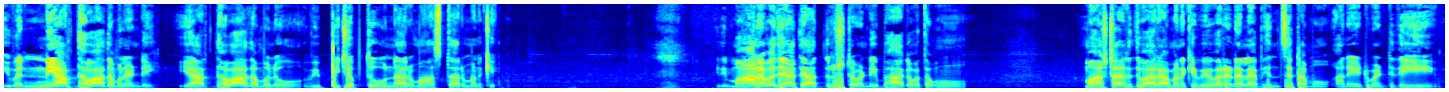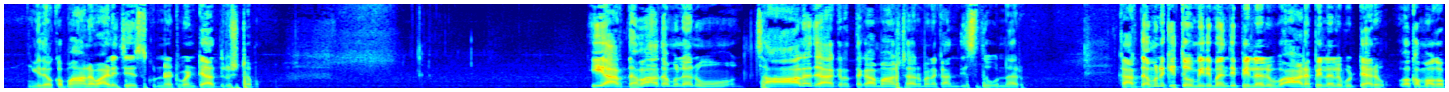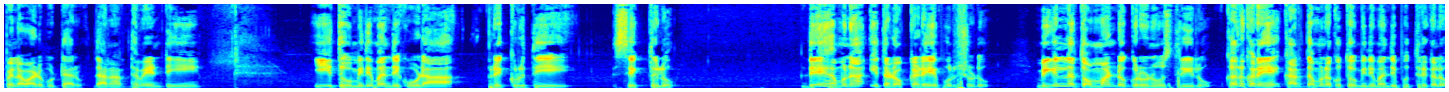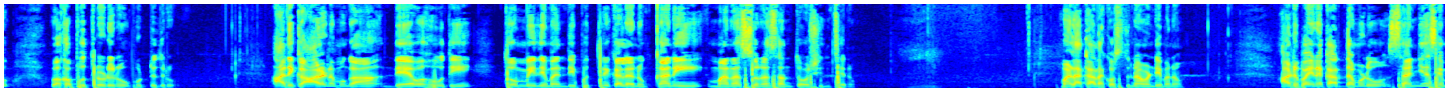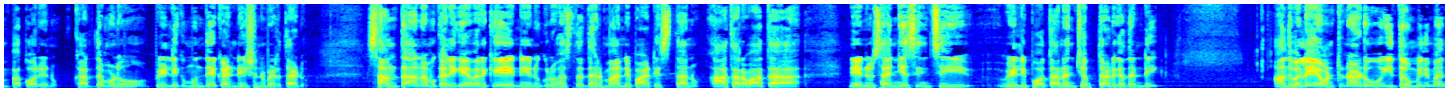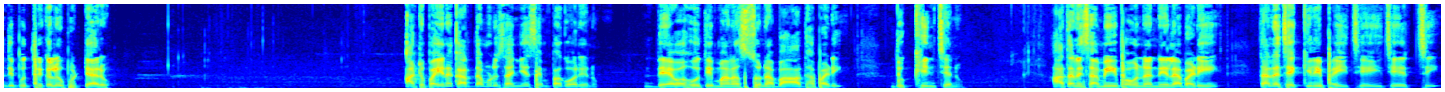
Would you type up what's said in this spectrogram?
ఇవన్నీ అర్ధవాదములండి ఈ అర్ధవాదములు విప్పి చెప్తూ ఉన్నారు మాస్టర్ మనకి. ఇది మానవ జాతి అదృష్టం అండి భాగవతము. మాస్టర్ ద్వారా మనకి వివరణ లభించటము అనేటువంటిది ఇది ఒక మానవాళి చేసుకున్నటువంటి అదృష్టము. ఈ అర్ధవాదములను చాలా జాగ్రత్తగా మాస్టర్ మనకు అందిస్తూ ఉన్నారు. కర్దమునికి తొమ్మిది మంది పిల్లలు ఆడపిల్లలు పుట్టారు ఒక మగపిల్లవాడు పుట్టారు. దాని అర్థం ఏంటి? ఈ తొమ్మిది మంది కూడా ప్రకృతి శక్తులు దేహమున ఇతడొక్కడే పురుషుడు మిగిలిన తొమ్మండుగురును స్త్రీలు కనుకనే కర్దమునకు తొమ్మిది మంది పుత్రికలు ఒక పుత్రుడును పుట్టుదురు. అది కారణముగా దేవహూతి తొమ్మిది మంది పుత్రికలను కని మనస్సున సంతోషించెను. మళ్ళా కథకొస్తున్నామండి మనం. అటుపైన కర్దముడు సన్యసింప కోరెను. కర్దముడు పెళ్ళికి ముందే కండిషన్ పెడతాడు. సంతానం కలిగే వరకే నేను గృహస్థ ధర్మాన్ని పాటిస్తాను. ఆ తర్వాత నేను సన్యసించి వెళ్ళిపోతానని చెప్తాడు కదండి. అందువల్ల ఏమంటున్నాడు? ఈ తొమ్మిది మంది పుత్రికలు పుట్టారు. అటుపైన కర్దముడు సన్యసింపగోరెను దేవహూతి మనస్సున బాధపడి దుఃఖించెను. అతని సమీపమున నిలబడి తన చెక్కిలిపై చేయి చేర్చి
